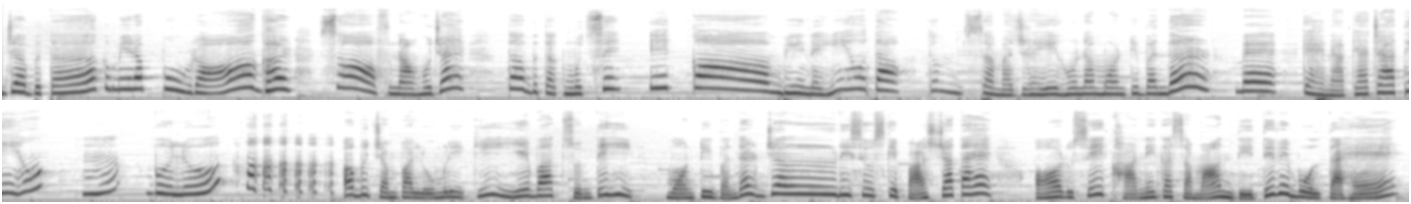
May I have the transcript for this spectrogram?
जब तक मेरा पूरा घर साफ़ ना हो जाए, तब तक मुझसे एक काम भी नहीं होता। तुम समझ रहे हो ना, मोंटी बंदर? मैं कहना क्या चाहती हूँ? हम्म बोलो। अब चंपा लोमड़ी की ये बात सुनते ही मोंटी बंदर जल्दी से उसके पास जाता है और उसे खाने का सामान देते हुए बोलता है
